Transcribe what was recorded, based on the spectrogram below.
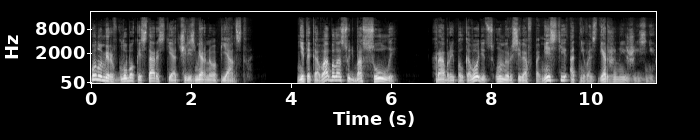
Он умер в глубокой старости от чрезмерного пьянства. Не такова была судьба Суллы. Храбрый полководец умер у себя в поместье от невоздержанной жизни.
